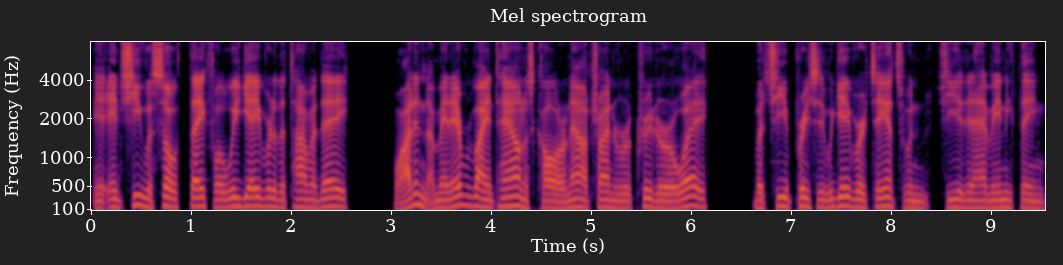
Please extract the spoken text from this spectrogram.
and- she was so thankful. We gave her the time of day. Well, I didn't. I mean, everybody in town is calling her now, trying to recruit her away. But she appreciated. We gave her a chance when she didn't have anything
